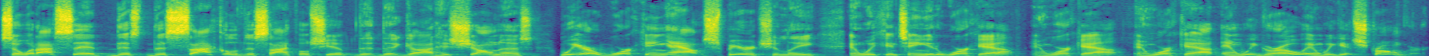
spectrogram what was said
So what I said, this, this cycle of discipleship that, that God has shown us, we are working out spiritually and we continue to work out and work out and work out and we grow and we get stronger.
